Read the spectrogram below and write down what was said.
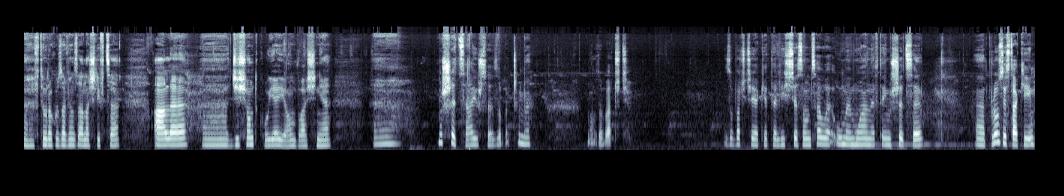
e, w tym roku zawiązała na śliwce, ale e, dziesiątkuje ją właśnie e, mszyca. Już sobie zobaczymy. No, zobaczcie. Zobaczcie, jakie te liście są całe umemłane w tej mszycy. E, Plus jest taki,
